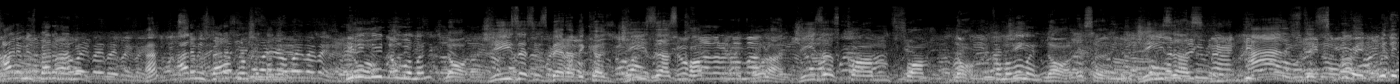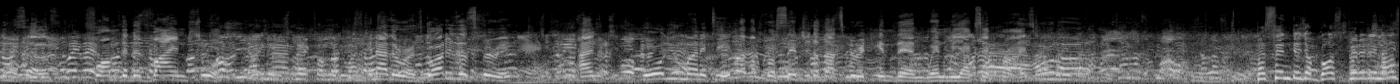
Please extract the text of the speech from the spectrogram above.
Adam is better than him. Huh? Adam is better creation than him. He didn't need no woman. No, Jesus is better because Jesus come. Hold on, Jesus come from no. From a woman. No, listen. Jesus has the spirit within himself from the divine source. In other words, God is a spirit, and all humanity have a percentage of that spirit in them when we accept Christ. Percentage of God's spirit in us.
